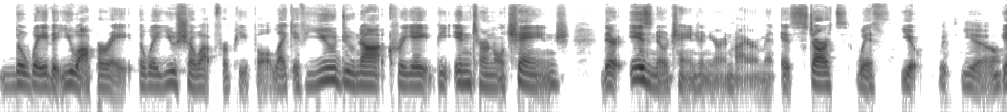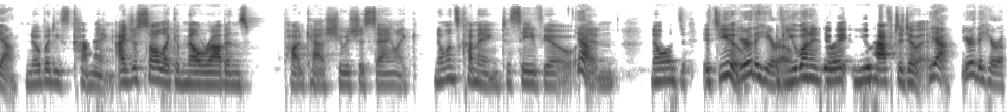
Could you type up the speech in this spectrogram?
the way that you operate, the way you show up for people. Like if you do not create the internal change, there is no change in your environment. It starts with you. with you. Yeah. Nobody's coming. I just saw like a Mel Robbins podcast. She was just saying like, no one's coming to save you. Yeah. And no one's, it's you. You're the hero. If you want to do it, you have to do it. Yeah, you're the hero.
